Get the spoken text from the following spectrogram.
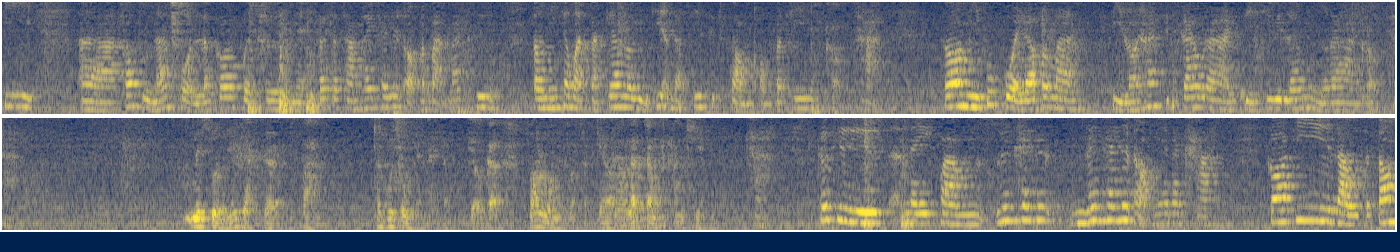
ที่ เอ่อเข้าสู่หน้าฝนแล้วก็เปิดเทอมเนี่ยก็จะทำให้ไข้เลือดออกระบาดมากขึ้น ตอนนี้จังหวัดสระแก้วเราอยู่ที่อันดับที่ 12 ของประเทศครับค่ะ ก็มีผู้ป่วยแล้วประมาณ 459 ราย เสียชีวิตแล้ว 1 รายครับค่ะ ในส่วนนี้อยากจะฝากท่านผู้ชมยังไงครับ เกี่ยวกับเฝ้าระวังในจังหวัดสระแก้วเราและจังหวัดข้างเคียงค่ะ ก็คือในความเรื่องไข้เลือดเรื่องไข้เลือดออกเนี่ยนะคะ ก็ที่เราจะต้อง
